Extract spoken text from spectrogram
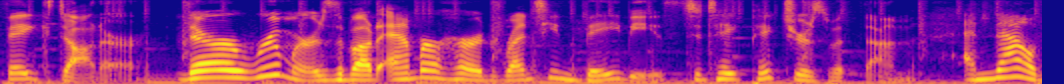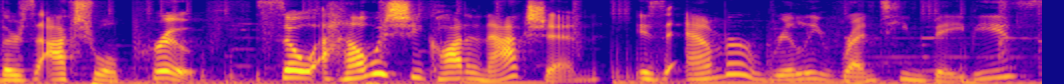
fake daughter. There are rumors about Amber Heard renting babies to take pictures with them, and now there's actual proof. So, how was she caught in action? Is Amber really renting babies?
